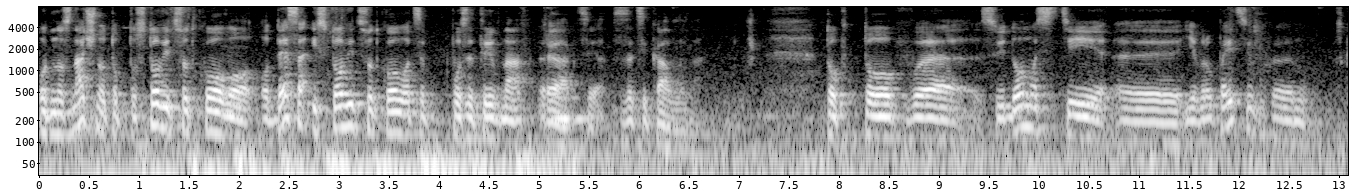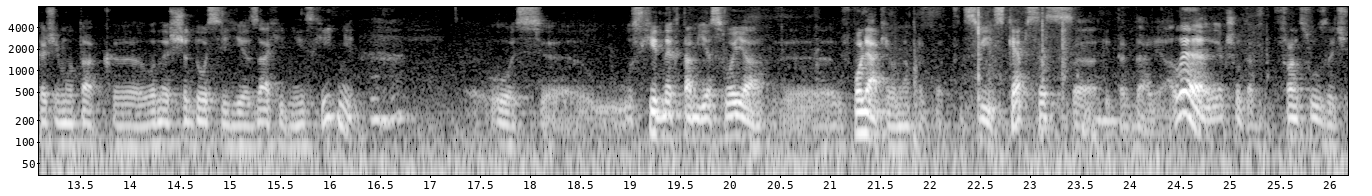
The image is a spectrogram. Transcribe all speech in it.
однозначно, тобто 100% Одеса і 100% це позитивна реакція, зацікавлена. Тобто в е, свідомості е, європейців, ну, скажімо так, е, вони ще досі є західні і східні. Ось е, у східних там є своя, е, в поляків, наприклад, свій скепсис і так далі. Але якщо так французи чи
